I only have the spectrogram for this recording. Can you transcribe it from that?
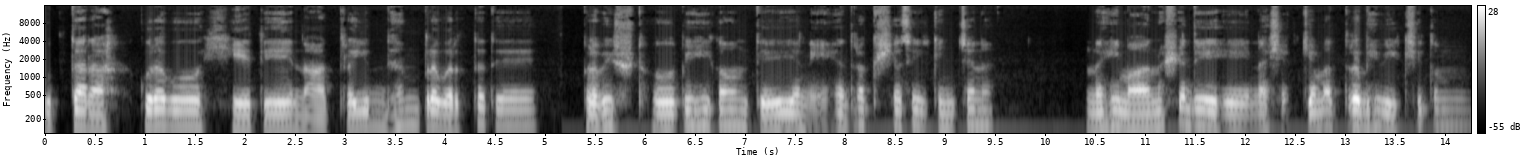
उत्तरः कुरवो ह्येते नात्र युद्धं प्रवर्तते। प्रविष्टोऽपि हि कौन्तेयनेह द्रक्ष्यसि किञ्चन। न हि मानुष्यदेहेन शक्यमत्रभिवीक्षितुम्।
